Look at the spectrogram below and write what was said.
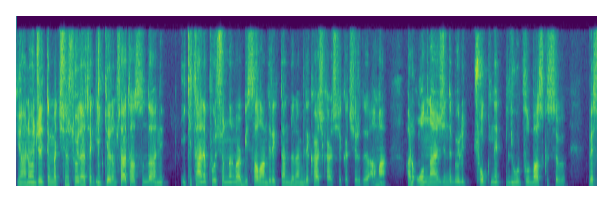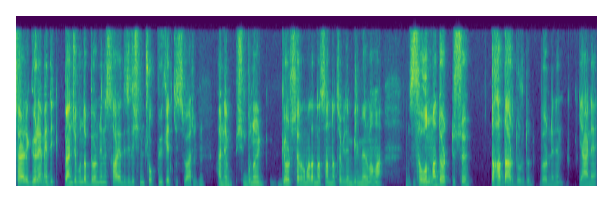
Yani öncelikle maç için söylersek ilk yarım saat aslında hani iki tane pozisyonları var. Bir Salah direkten dönen bir de karşı karşıya kaçırdı ama hani onun haricinde böyle çok net bir Liverpool baskısı vesaire göremedik. Bence bunda Burnley'nin sahaya dizilişinin çok büyük etkisi var. Hı hı. Hani şimdi bunu görsel olmadan nasıl anlatabilirim bilmiyorum ama hı hı. savunma dörtlüsü daha dar durdu Burnley'nin. Yani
